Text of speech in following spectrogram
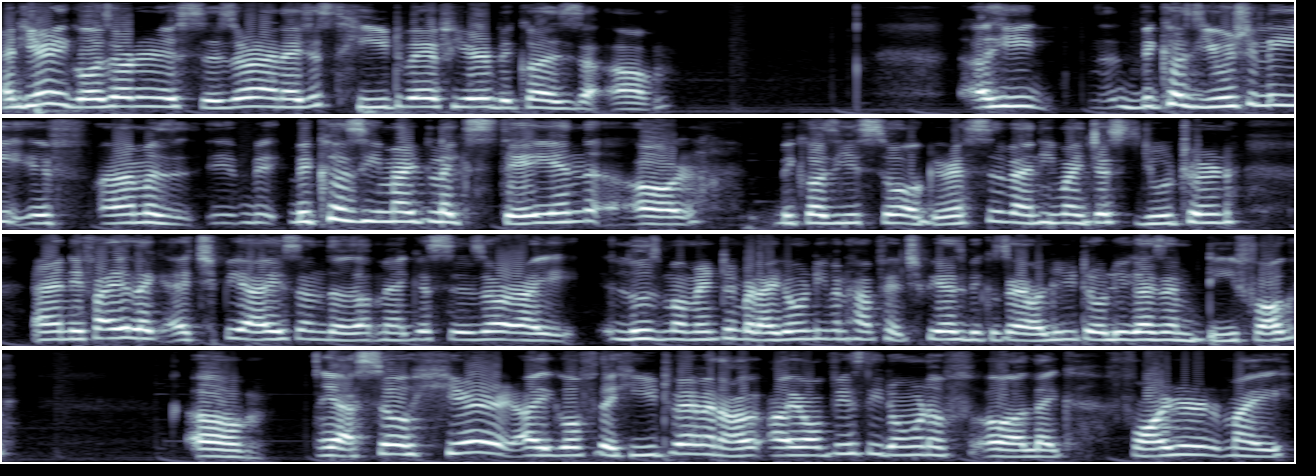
and here he goes out in his Scizor, and I just heat wave here because um, uh, he because usually if I'm a because he might like stay in or because he's so aggressive and he might just U-turn and if I like HP Ice on the Mega Scizor, I lose momentum, but I don't even have HP Ice because I already told you guys I'm defog. Um, yeah, so here I go for the Heat Wave, and I, I obviously don't want to uh, like fodder my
